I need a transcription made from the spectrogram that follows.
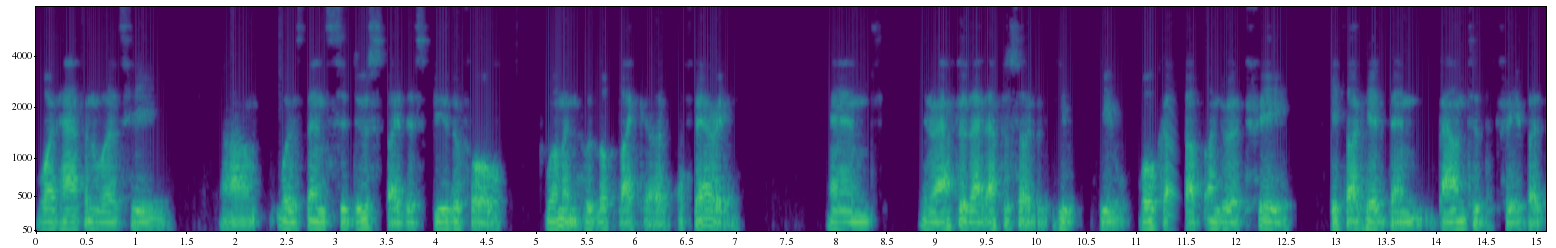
what happened was he um, was then seduced by this beautiful woman who looked like a, a, fairy. And, you know, after that episode, he, he woke up under a tree. He thought he had been bound to the tree, but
